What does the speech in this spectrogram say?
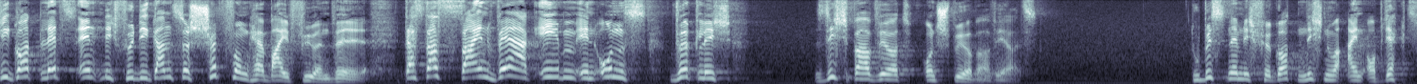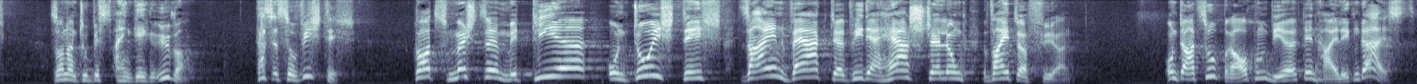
die Gott letztendlich für die ganze Schöpfung herbeiführen will, dass das sein Werk eben in uns wirklich sichtbar wird und spürbar wird. Du bist nämlich für Gott nicht nur ein Objekt, sondern du bist ein Gegenüber. Das ist so wichtig. Gott möchte mit dir und durch dich sein Werk der Wiederherstellung weiterführen. Und dazu brauchen wir den Heiligen Geist,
